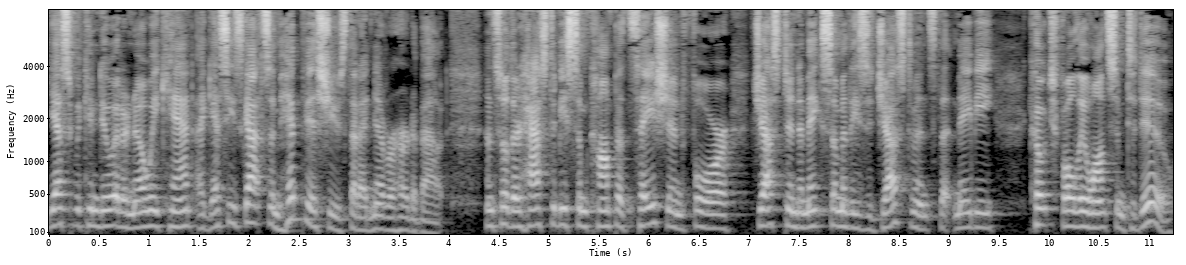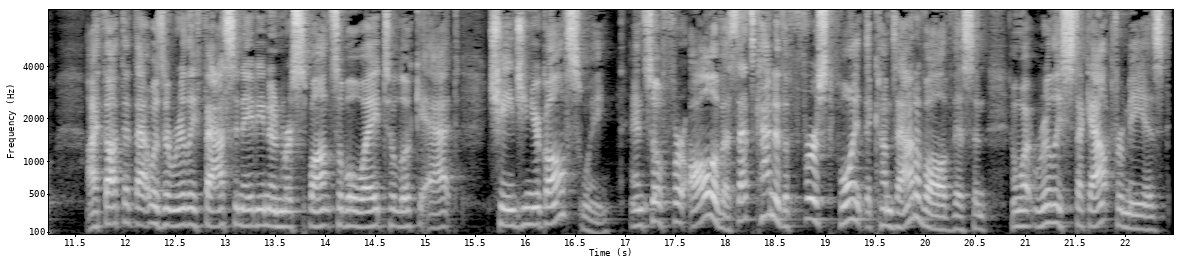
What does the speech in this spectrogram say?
yes, we can do it, or no, we can't. I guess he's got some hip issues that I'd never heard about. And so there has to be some compensation for Justin to make some of these adjustments that maybe Coach Foley wants him to do. I thought that that was a really fascinating and responsible way to look at changing your golf swing. And so for all of us, that's kind of the first point that comes out of all of this. And, and what really stuck out for me is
